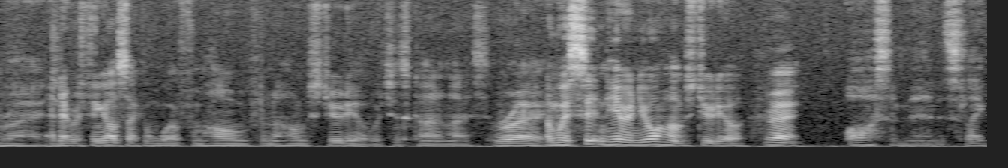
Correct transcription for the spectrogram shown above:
Right. and everything else I can work from home from the home studio, which is kind of nice. Right. And we're sitting here in your home studio. Right. Awesome, man! It's like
